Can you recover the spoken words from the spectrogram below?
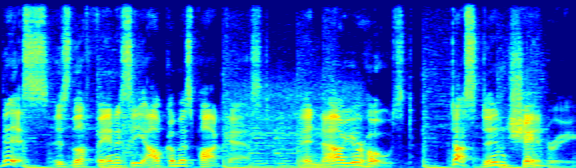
This is the Fantasy Alchemist Podcast. And now your host, Dustin Chandry.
